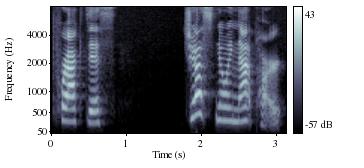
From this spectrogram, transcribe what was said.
practice just knowing that part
